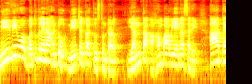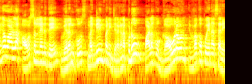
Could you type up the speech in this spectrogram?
మీవి ఓ బతుకులేనా అంటూ నీచంగా చూస్తుంటాడు. ఎంత అహంభావి అయినా సరే ఆ తెగ వాళ్ళ అవసరం లేనిదే విలన్కు స్మగ్లింగ్ పని జరగనప్పుడు వాళ్ళకు గౌరవం ఇవ్వకపోయినా సరే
